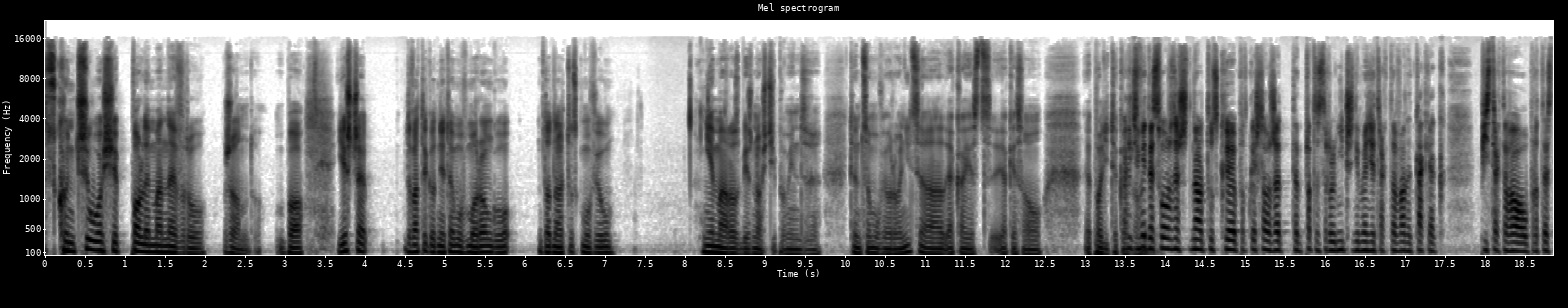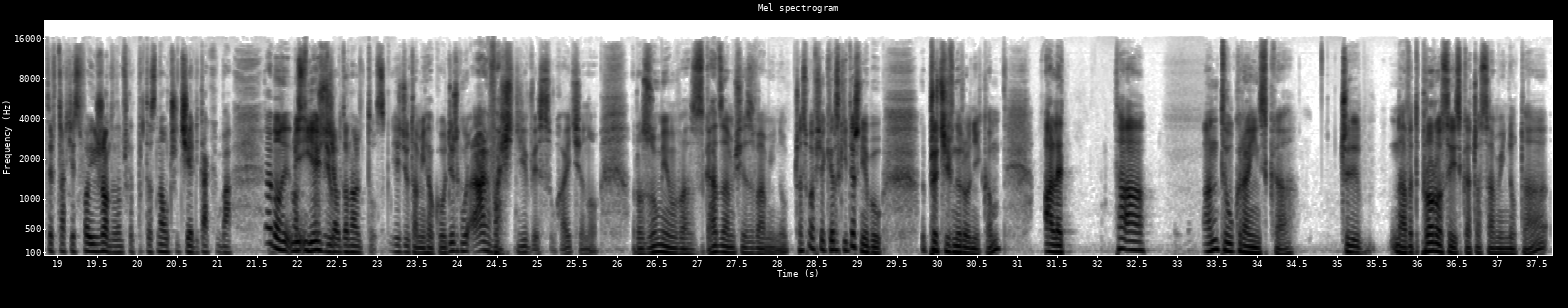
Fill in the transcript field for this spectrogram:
skończyło się pole manewru rządu, bo jeszcze dwa tygodnie temu w Morągu Donald Tusk mówił, nie ma rozbieżności pomiędzy tym, co mówią rolnicy, a jaka jest, jakie są polityka rządu. wyjdę słowo, że też Donald Tusk podkreślał, że ten protest rolniczy nie będzie traktowany tak, jak PiS traktowało protesty w trakcie swoich rządów, na przykład protest nauczycieli, tak chyba no, no, jeździł Donald Tusk. Jeździł tam Michał Kołodziejczyk, mówił, ach właściwie, słuchajcie, no rozumiem was, zgadzam się z wami. No, Czesław Siekierski też nie był przeciwny rolnikom, ale ta antyukraińska, czy nawet prorosyjska czasami nuta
